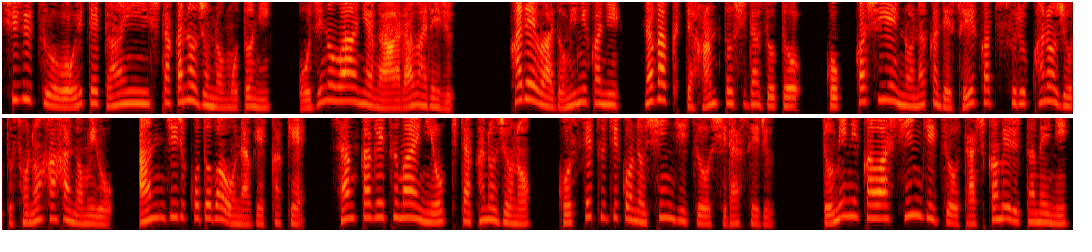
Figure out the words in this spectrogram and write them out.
手術を終えて退院した彼女のもとに、おじのワーニャが現れる。彼はドミニカに長くて半年だぞと国家支援の中で生活する彼女とその母の身を案じる言葉を投げかけ、3ヶ月前に起きた彼女の骨折事故の真実を知らせる。ドミニカは真実を確かめるために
